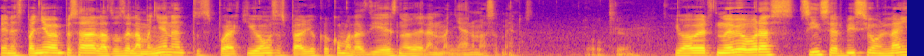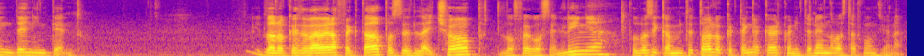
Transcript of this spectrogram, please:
En España va a empezar a las 2 de la mañana. Entonces por aquí vamos a esperar yo creo como a las 10, 9 de la mañana más o menos. Y va a haber 9 horas sin servicio online de Nintendo. Y lo que se va a ver afectado pues es Light Shop, los juegos en línea, pues básicamente todo lo que tenga que ver con internet no va a estar funcionando.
